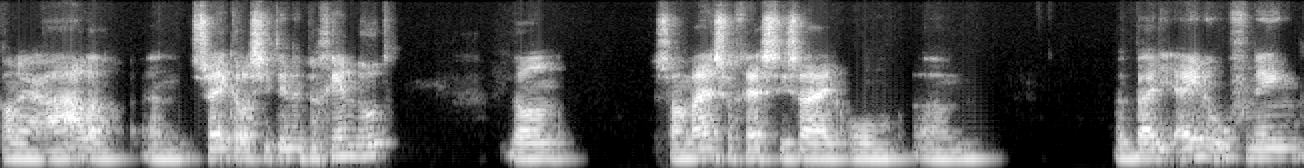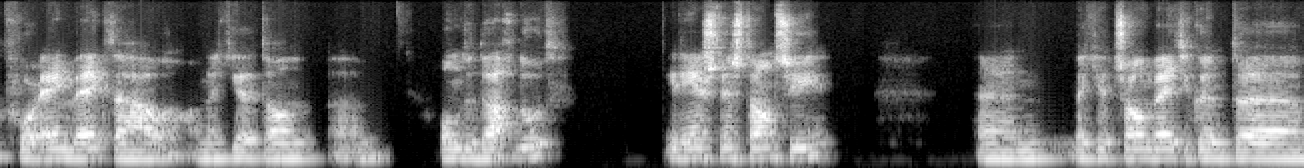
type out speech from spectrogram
kan herhalen. En zeker als je het in het begin doet, dan zou mijn suggestie zijn om um, het bij die ene oefening voor één week te houden. Omdat je het dan um, om de dag doet, in eerste instantie. En dat je het zo een beetje kunt uh,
